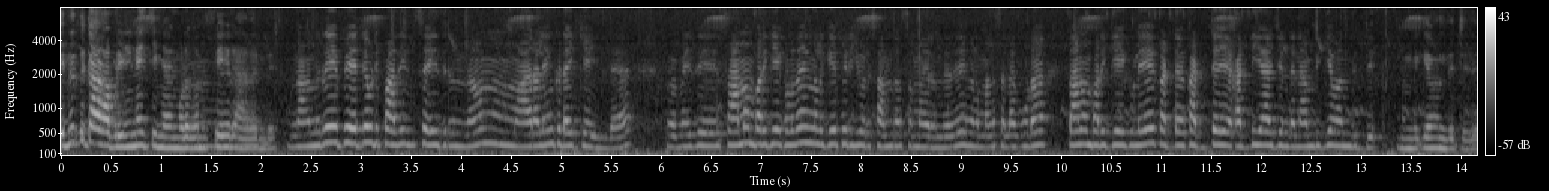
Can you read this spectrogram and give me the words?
எதுக்காக அப்படி நினைச்சிங்க உங்களுக்கு வந்து சேராதுண்டு நாங்கள் நிறைய பேர்ட்ட இப்படி பதிவு செய்திருந்தோம் யாராலையும் கிடைக்க இல்லை. இது சாமான் பறிக்கைக்குள்ள தான் எங்களுக்கே பெரிய ஒரு சந்தோஷமா இருந்தது. எங்கள் மனசெல்லாம் கூட சாமான் பறிக்கைக்குள்ளேயே கட்ட கட்ட கட்டியாச்சுன்ற நம்பிக்கை வந்துட்டு. நம்பிக்கை வந்துட்டுது.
